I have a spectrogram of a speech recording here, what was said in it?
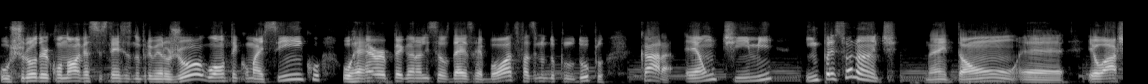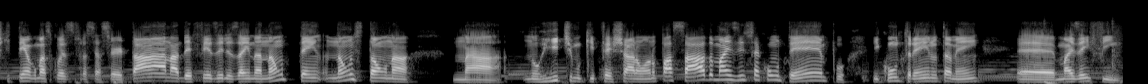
o Schroeder com 9 assistências no primeiro jogo, ontem com mais 5, o Harrell pegando ali seus 10 rebotes, fazendo duplo-duplo. Cara, é um time impressionante. Né? Então, é, eu acho que tem algumas coisas para se acertar. Na defesa, eles ainda não, tem, não estão na, na, no ritmo que fecharam ano passado, mas isso é com o tempo e com o treino também. É, mas enfim,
